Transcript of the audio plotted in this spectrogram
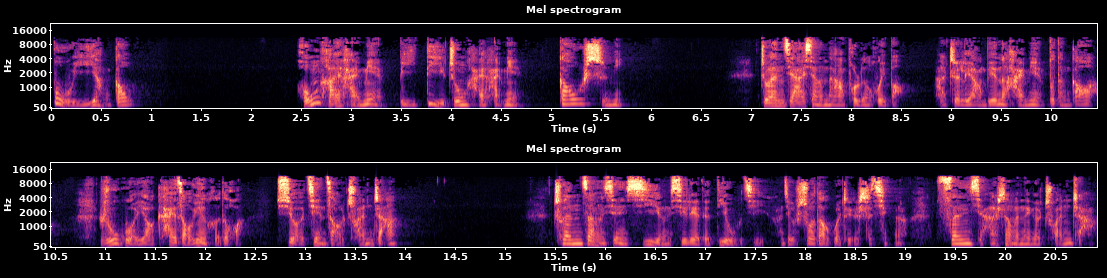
不一样高，红海海面比地中海海面高十米。专家向拿破仑汇报啊，这两边的海面不等高啊，如果要开凿运河的话，需要建造船闸。川藏线西影系列的第五集就说到过这个事情啊，三峡上面那个船闸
